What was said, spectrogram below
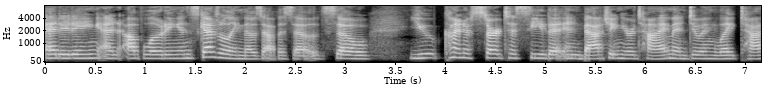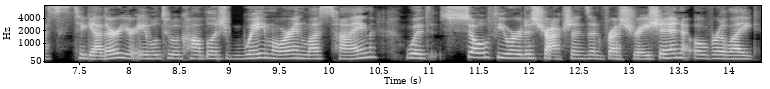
editing and uploading and scheduling those episodes. So you kind of start to see that in batching your time and doing like tasks together, you're able to accomplish way more in less time with so fewer distractions and frustration over like,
